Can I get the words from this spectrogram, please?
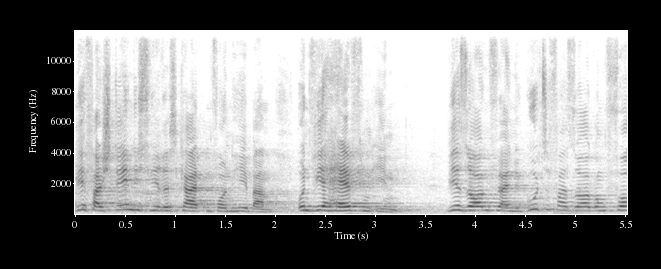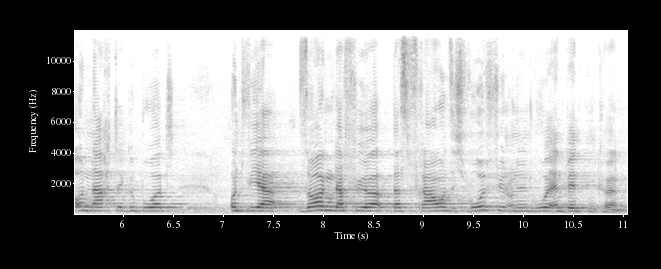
wir verstehen die Schwierigkeiten von Hebammen und wir helfen ihnen. Wir sorgen für eine gute Versorgung vor und nach der Geburt und wir sorgen dafür, dass Frauen sich wohlfühlen und in Ruhe entbinden können.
